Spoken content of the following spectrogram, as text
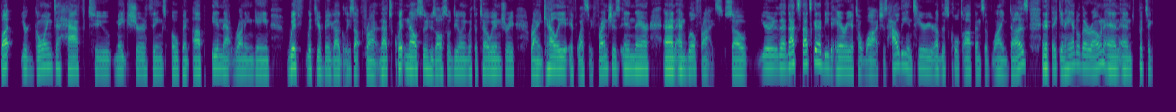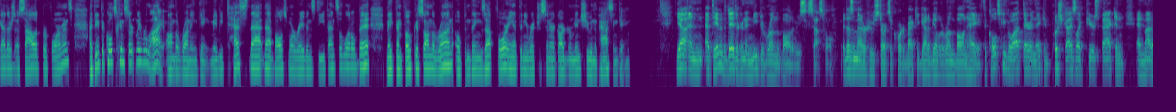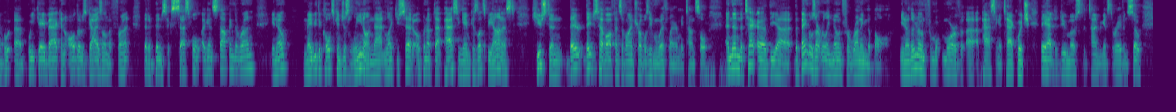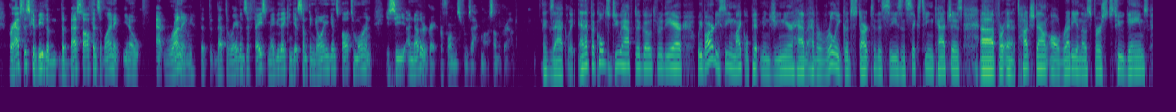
But you're going to have to make sure things open up in that running game with with your big uglies up front. That's Quenton Nelson, who's also dealing with a toe injury. Ryan Kelly, if Wesley French is in there, and and Will Fries. So you're that's that's going to be the area to watch is how the interior of this Colts offensive line does, and if they can handle their own and and put together a solid performance, I think the Colts can certainly rely on the running game. Maybe test that that Baltimore Ravens defense a little bit, make them focus on the run, open things up for Anthony Richardson or Gardner Minshew in the passing game. Yeah, and at the end of the day, they're going to need to run the ball to be successful. It doesn't matter who starts at quarterback; you got to be able to run the ball. And hey, if the Colts can go out there and they can push guys like Pierce back and and Madubuike uh, back and all those guys on the front that have been successful against stopping the run, you know, maybe the Colts can just lean on that and, like you said, open up that passing game. Because let's be honest, Houston they they just have offensive line troubles even with Laremy Tunsil, and then the tech, uh, the uh, the Bengals aren't really known for running the ball. You know, they're known for more of a, passing attack, which they had to do most of the time against the Ravens. So perhaps this could be the the best offensive line, you know, at running that the, that the Ravens have faced. Maybe they can get something going against Baltimore, and you see another great performance from Zach Moss on the ground. Exactly. And if the Colts do have to go through the air, we've already seen Michael Pittman Jr. have have a really good start to this season. 16 catches uh, for and a touchdown already in those first two games.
